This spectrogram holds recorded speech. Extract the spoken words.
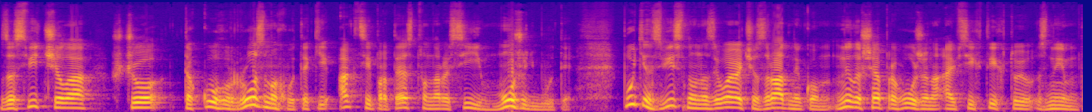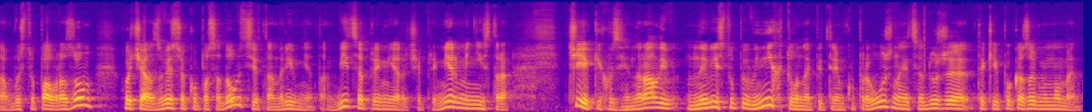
засвідчила, що такого розмаху такі акції протесту на Росії можуть бути. Путін, звісно, називаючи зрадником не лише Пригожина, а й всіх тих, хто з ним там виступав разом, хоча з високопосадовців там рівня там віце-прем'єра чи прем'єр-міністра. Чи якихось генералів не виступив ніхто на підтримку Пригожина, і це дуже такий показовий момент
